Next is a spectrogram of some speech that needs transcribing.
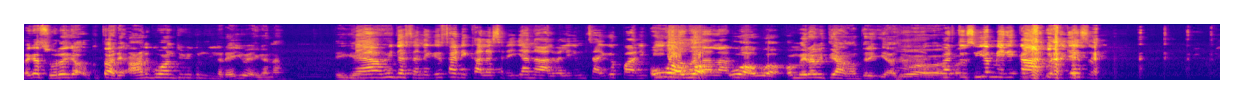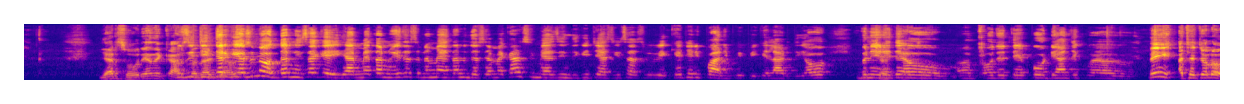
ਮੈਂ ਕਿਹਾ ਸੋਹਰੇ ਜਾ- ਤੁਹਾਡੇ ਆਂਢ ਗੁਆਂਢ ਚ ਵੀ ਕੋਈ ਲੜਾਈ ਹੋਏਗਾ ਨਾ? ਠੀਕ ਹੈ। ਮੈਂ ਉਹੀ ਦੱਸਣ ਲੱਗੀ ਸਾਡੀ ਖਾਲਾ ਸਰਈਆ ਨਾਲ ਵਾਲੀ ਹਮਸਾਈ ਉਹ ਪਾਣੀ ਪੀ ਉਹ ਆ ਉਹ ਆ ਉਹ ਆ ਉਹ ਆ ਉਹ ਮੇਰਾ ਵੀ ਧਿਆਨ ਉਧਰ ਹੀ ਗਿਆ ਸੀ ਉਹ ਪਰ ਤੁਸੀਂ ਉਹ ਮੇਰੇ ਘਰ ਗਏ ਸੋ ਯਾਰ ਸੋਹਰਿਆਂ ਦੇ ਘਰ ਤੁਸੀਂ ਜਿੱਧਰ ਗਏ ਸੀ ਮੈਂ ਉੱਧਰ ਨਹੀਂ ਸਾ ਗਈ ਹੈ ਮੈਂ ਤੁਹਾਨੂੰ ਇਹ ਦੱਸਣਾ ਮੈਂ ਤੁਹਾਨੂੰ ਦੱਸਿਆ ਮੈਂ ਕਿਹਾ ਸੀ ਮੈਂ ਜ਼ਿੰਦਗੀ 'ਚ ਐਸੀ ਸੱਸ ਵੀ ਵੇਖੀ ਹੈ ਜਿਹੜੀ ਪਾਣੀ ਪੀ ਪੀ ਕੇ ਲੜਦੀ ਆ ਉਹ ਬਨੇਰੇ ਤੇ ਉਹ ਉਹਦੇ ਤੇ ਪੋਡਿਆਂ ਤੇ ਨਹੀਂ ਅੱਛਾ ਚਲੋ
